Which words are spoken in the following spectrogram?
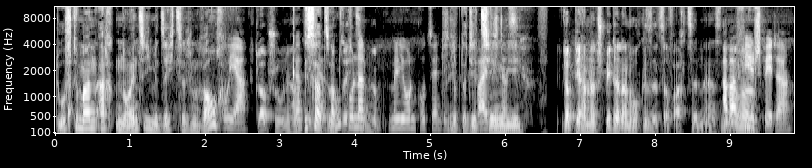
durfte man 98 mit 16 schon rauchen? oh ja. Ich glaube schon, ja. Ganz Ist das so? 100 16, ja. Millionen prozentig. Ich ob das jetzt irgendwie... Ich glaube, die haben das später dann hochgesetzt auf 18 erst. Ne? Aber, viel später.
